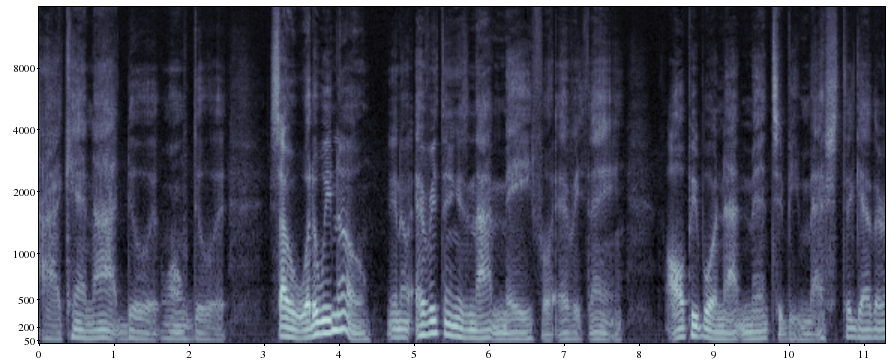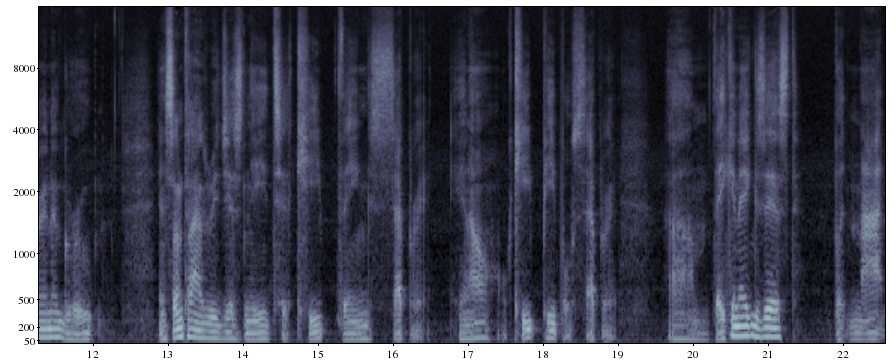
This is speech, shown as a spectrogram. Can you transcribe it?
I cannot do it. Won't do it. So what do we know? You know, everything is not made for everything. All people are not meant to be meshed together in a group. And sometimes we just need to keep things separate, you know, keep people separate. Um, they can exist, but not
